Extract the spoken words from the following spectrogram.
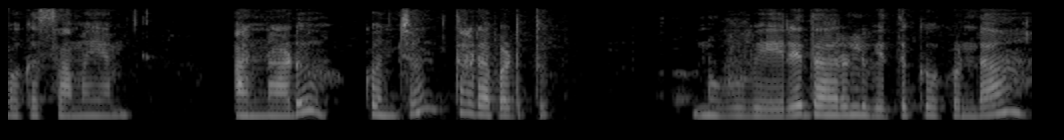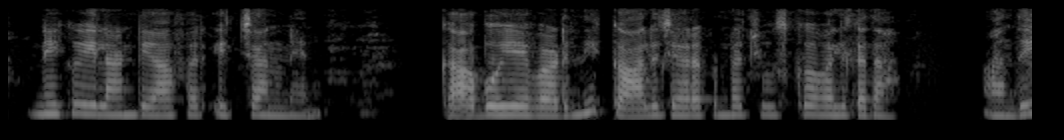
ఒక సమయం అన్నాడు కొంచెం తడబడుతూ నువ్వు వేరే దారులు వెతుక్కోకుండా నీకు ఇలాంటి ఆఫర్ ఇచ్చాను నేను. కాబోయేవాడిని కాలు జారకుండా చూసుకోవాలి కదా? అంది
